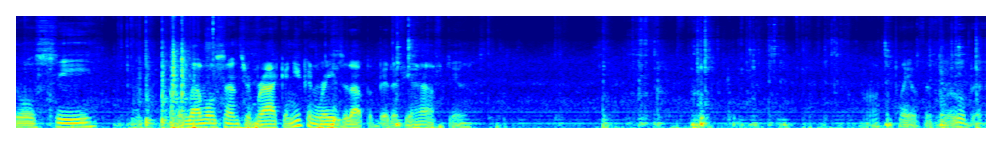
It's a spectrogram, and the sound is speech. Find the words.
You will see the level sensor bracket. You can raise it up a bit if you have to. I'll play with it a little bit.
